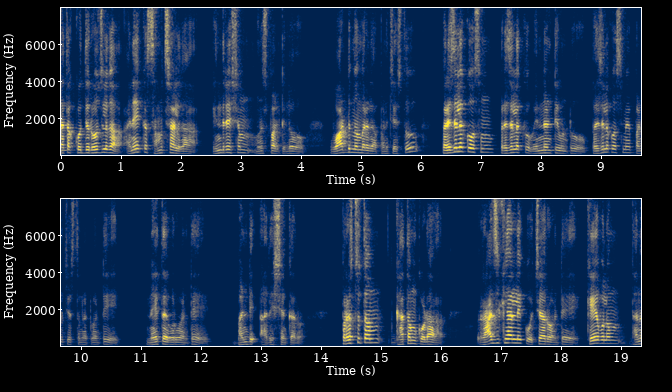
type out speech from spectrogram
గత కొద్ది రోజులుగా అనేక సంవత్సరాలుగా ఇంద్రేశం మున్సిపాలిటీలో వార్డు మెంబర్గా పనిచేస్తూ ప్రజల కోసం ప్రజలకు వెన్నంటి ఉంటూ ప్రజల కోసమే పనిచేస్తున్నటువంటి నేత ఎవరు అంటే బండి హరీష్ శంకర్. ప్రస్తుతం గతం కూడా రాజకీయాల్లోకి వచ్చారు అంటే కేవలం ధన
